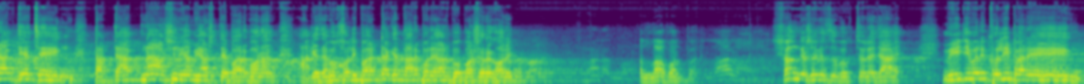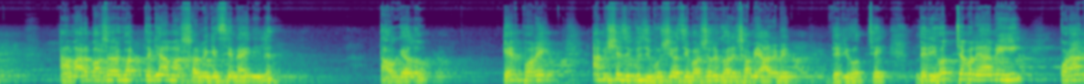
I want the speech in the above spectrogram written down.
ডাক দিয়েছেন তার ডাক না শুনে আমি আসতে পারব না। আগে যাব খলিফার ডাকে তারপরে আসব বাসর ঘরে। আল্লাহ আকবর। সঙ্গে সঙ্গে যুবক চলে যায়। মেয়েটি বলে খলিফা রে আমার বাসার ঘর থেকে আমার স্বামীকে চিনাই নিল তাও গেল। এরপরে আমি সেজে গুজি বসে আছি, বাসর ঘরে স্বামী আসবে। দেরি হচ্ছে দেরি হচ্ছে বলে আমি কোরআন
